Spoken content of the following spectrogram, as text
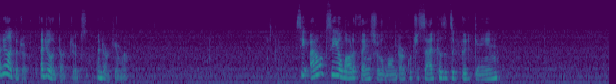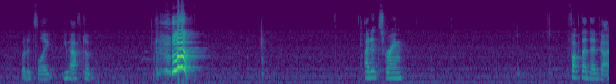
I do like the joke. I do like dark jokes and dark humor. See, I don't see a lot of things for the Long Dark, which is sad because it's a good game. But it's like, you have to. I didn't scream. Fuck that dead guy.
